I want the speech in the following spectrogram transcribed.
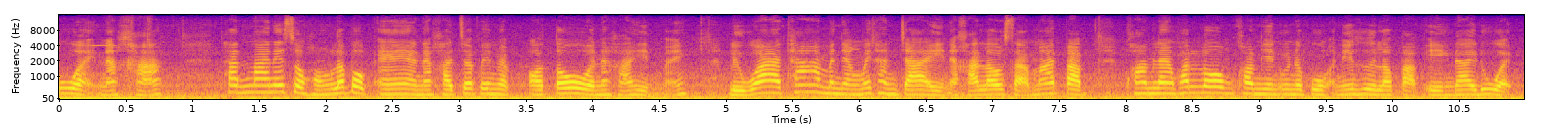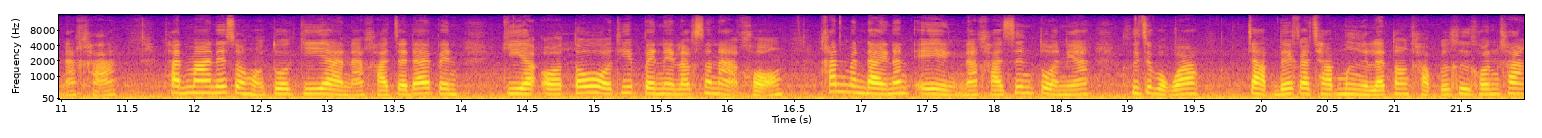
ด้วยนะคะ ถัดมาในส่วนของระบบแอร์นะคะจะเป็นแบบออโต้นะคะเห็นไหมหรือว่าถ้ามันยังไม่ทันใจนะคะ เราสามารถปรับความแรงพัดลมความเย็นอุณหภูมิอันนี้คือเราปรับเองได้ด้วยนะคะ ถัดมาในส่วนของตัวเกียร์นะคะ จะได้เป็นเกียร์ออโต้ที่เป็นในลักษณะของขั้นบันไดนั่นเองนะคะ ซึ่งตัวนี้คือจะบอกว่าจับได้กระชับมือและตอนขับก็คือค่อนข้าง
